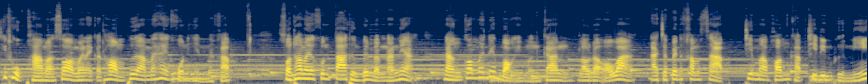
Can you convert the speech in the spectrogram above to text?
ที่ถูกพามาซ่อนไว้ในกระท่อมเพื่อไม่ให้คนเห็นนะครับ ส่วนทำไมคุณตาถึงเป็นแบบนั้นเนี่ยหนังก็ไม่ได้บอกอีกเหมือนกัน เราเดาเอาว่าอาจจะเป็นคำสาปที่มาพร้อมกับที่ดินผืนนี้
